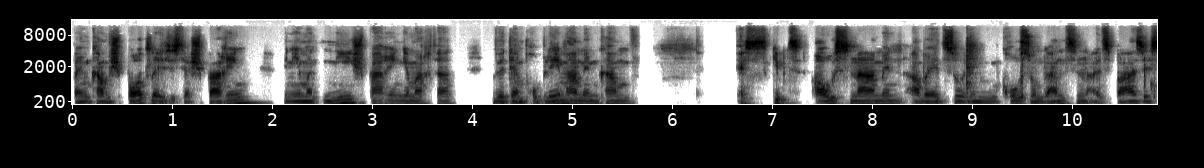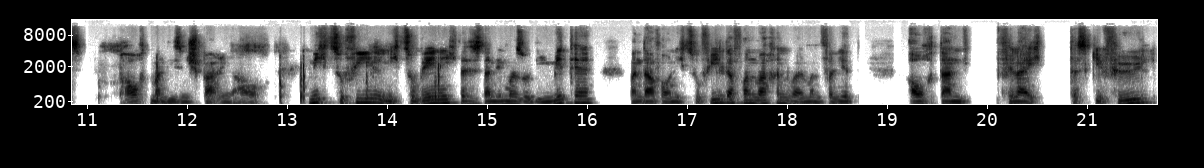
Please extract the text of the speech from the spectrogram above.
Beim Kampfsportler ist es der Sparring. Wenn jemand nie Sparring gemacht hat, wird er ein Problem haben im Kampf. Es gibt Ausnahmen, aber jetzt so im Großen und Ganzen als Basis braucht man diesen Sparring auch. Nicht zu viel, nicht zu wenig, das ist dann immer so die Mitte. Man darf auch nicht zu viel davon machen, weil man verliert auch dann vielleicht das Gefühl,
